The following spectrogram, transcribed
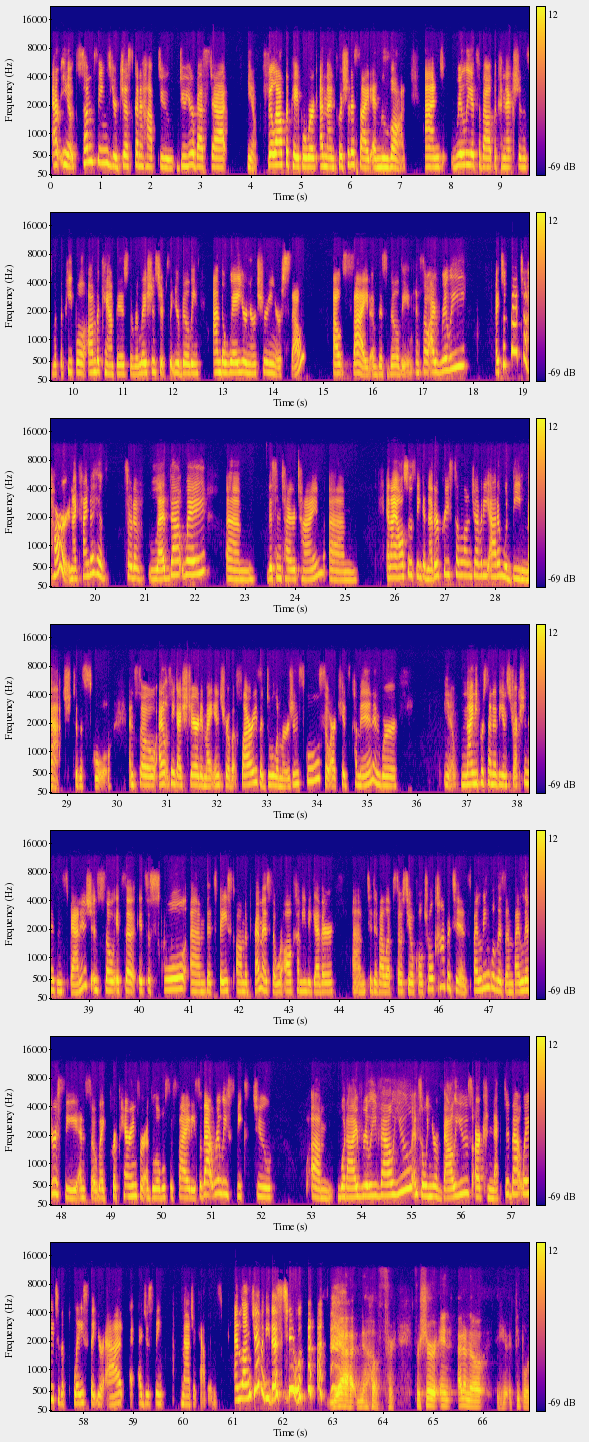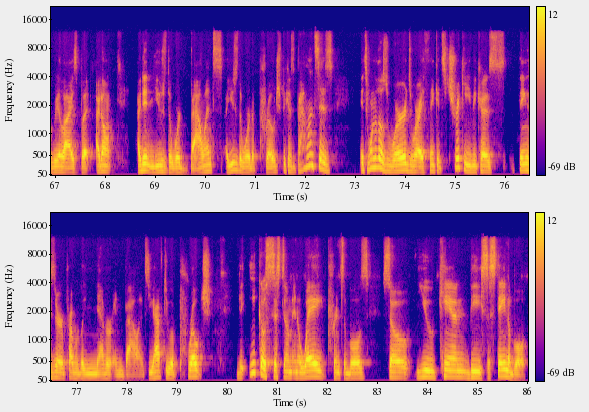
er, you know some things you're just going to have to do your best at you know fill out the paperwork and then push it aside and move on. And really it's about the connections with the people on the campus the relationships that you're building and the way you're nurturing yourself outside of this building. And so i really i took that to heart and i kind of have sort of led that way um, this entire time um, and I also think another priest to longevity, Adam, would be match to the school. And so I don't think I shared in my intro, but Flowery is a dual immersion school. So our kids come in and we're, you know, 90% of the instruction is in Spanish. And so it's a it's a school um, that's based on the premise that we're all coming together um, to develop sociocultural competence, bilingualism, biliteracy, and so like preparing for a global society. So that really speaks to um, what I really value. And so when your values are connected that way to the place that you're at, I, I just think magic happens. And longevity does too. yeah, no, for for sure. And I don't know if people realize, but I don't I didn't use the word balance. I use the word approach because balance is it's one of those words where I think it's tricky because things are probably never in balance. You have to approach the ecosystem in a way principles so you can be sustainable.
